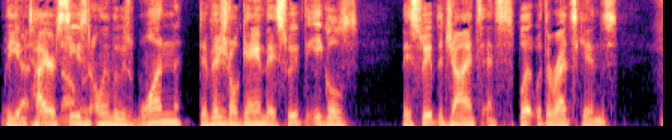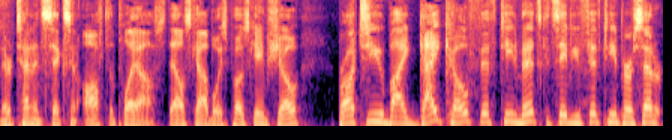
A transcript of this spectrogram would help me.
We the entire season, only lose one divisional game. They sweep the Eagles, they sweep the Giants, and split with the Redskins. They're 10 and 6 and off the playoffs. Dallas Cowboys postgame show brought to you by Geico. 15 minutes could save you 15%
